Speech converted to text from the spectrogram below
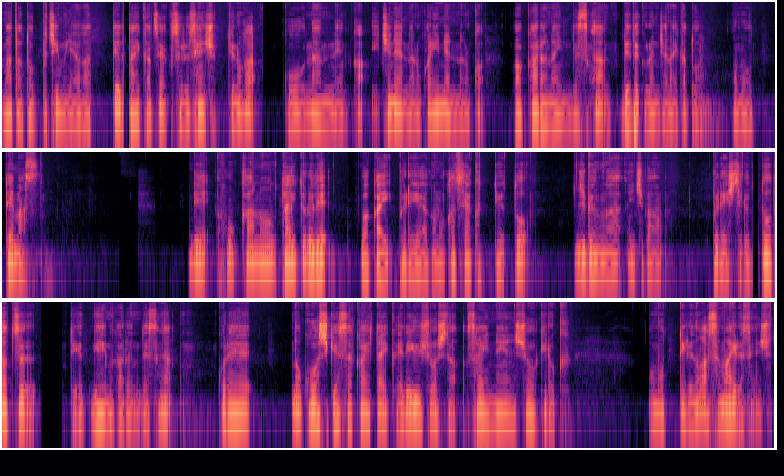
またトップチームに上がって大活躍する選手っていうのが、こう何年か、1年なのか2年なのかわからないんですが、出てくるんじゃないかと思ってます。で、他のタイトルで若いプレイヤーの活躍っていうと、自分が一番プレイしてるドータ2っていうゲームがあるんですが、これの公式世界大会で優勝した最年少記録を持っているのがスマイル選手っ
